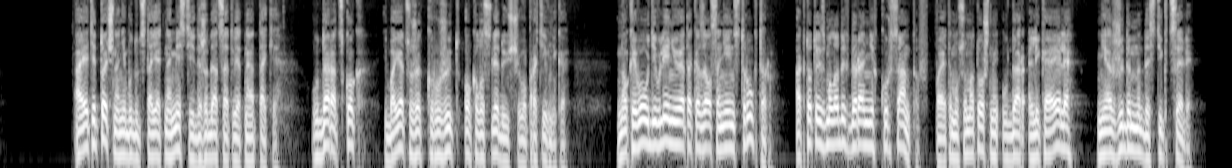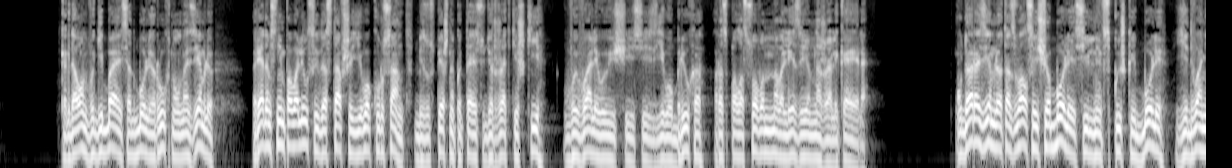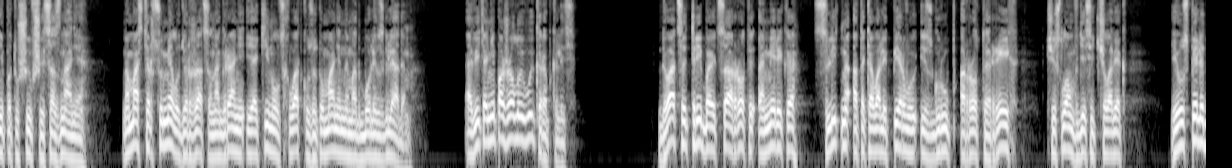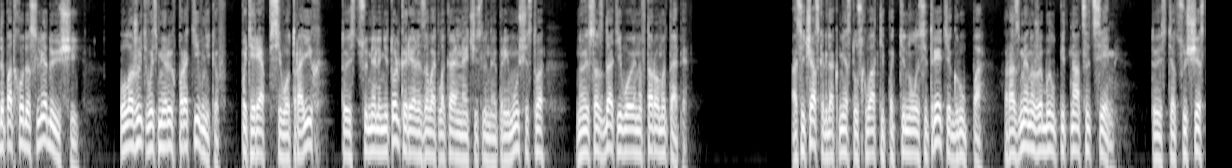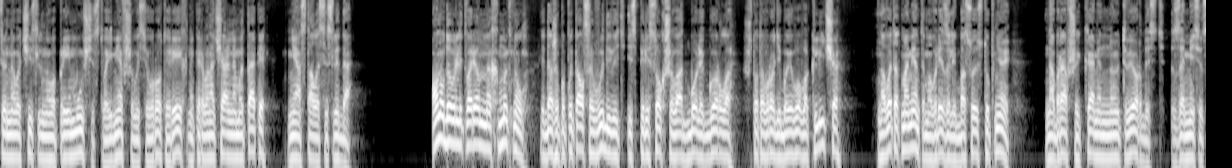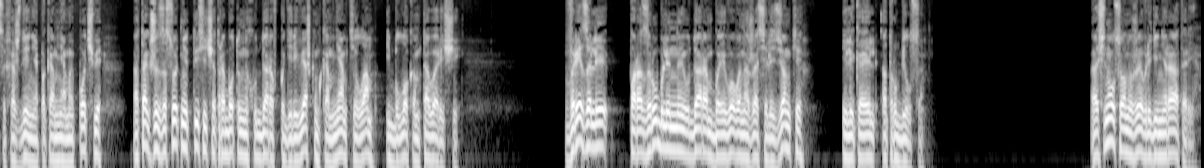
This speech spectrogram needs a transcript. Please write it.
А эти точно не будут стоять на месте и дожидаться ответной атаки. Удар отскок, и боец уже кружит около следующего противника — но, к его удивлению, это оказался не инструктор, а кто-то из молодых до ранних курсантов, поэтому суматошный удар Ликаэля неожиданно достиг цели. Когда он, выгибаясь от боли, рухнул на землю, рядом с ним повалился и доставший его курсант, безуспешно пытаясь удержать кишки, вываливающиеся из его брюха, располосованного лезвием ножа Ликаэля. Удар о землю отозвался еще более сильной вспышкой боли, едва не потушившей сознание – но мастер сумел удержаться на грани и окинул схватку затуманенным от боли взглядом. А ведь они, пожалуй, выкарабкались. 23 бойца роты «Америка» слитно атаковали первую из групп роты «Рейх» числом в 10 человек и успели до подхода следующей уложить восьмерых противников, потеряв всего троих, то есть сумели не только реализовать локальное численное преимущество, но и создать его и на втором этапе. А сейчас, когда к месту схватки подтянулась и третья группа, размен уже был 15-7. то есть от существенного численного преимущества, имевшегося у роты Рейх на первоначальном этапе, не осталось и следа. Он удовлетворенно хмыкнул и даже попытался выдавить из пересохшего от боли горла что-то вроде боевого клича, но в этот момент ему врезали босой ступней, набравшей каменную твердость за месяцы хождения по камням и почве, а также за сотни тысяч отработанных ударов по деревяшкам, камням, телам и блокам товарищей. Врезали по разрубленной ударом боевого ножа селезенки, и Ликаэль отрубился. Очнулся он уже в регенераторе.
